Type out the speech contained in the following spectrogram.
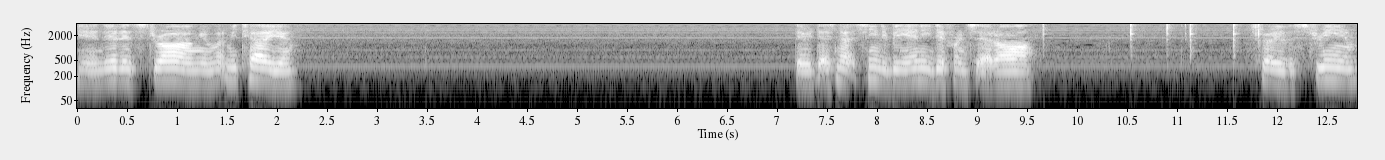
And it is strong, and let me tell you, there does not seem to be any difference at all. I'll show you the stream.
